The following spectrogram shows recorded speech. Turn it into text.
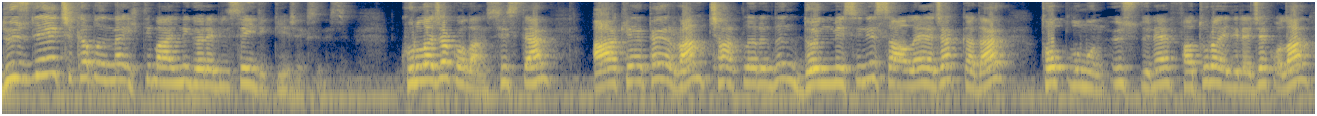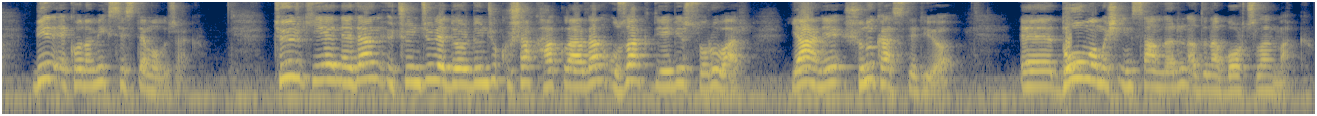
düzlüğe çıkabilme ihtimalini görebilseydik diyeceksiniz. Kurulacak olan sistem AKP rant çarklarının dönmesini sağlayacak kadar toplumun üstüne fatura edilecek olan bir ekonomik sistem olacak. Türkiye neden 3. ve 4. kuşak haklardan uzak diye bir soru var. Yani şunu kastediyor. Ee, doğmamış insanların adına borçlanmak,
